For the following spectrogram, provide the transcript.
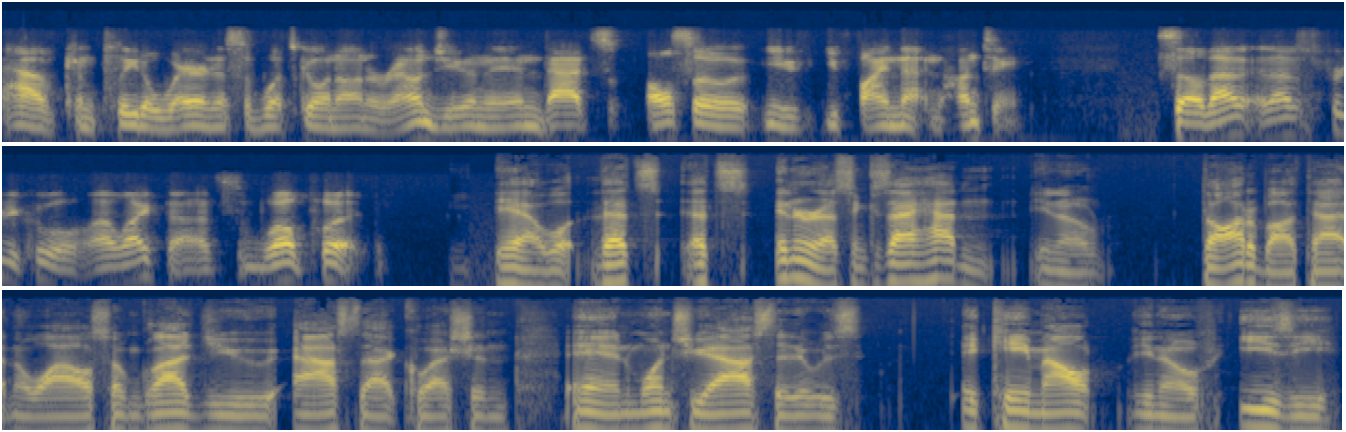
have complete awareness of what's going on around you. And, and that's also you you find that in hunting. So that that's pretty cool. I like that. It's well put. Yeah well that's that's interesting because i hadn't you know thought about that in a while. So i'm glad you asked that question. And once you asked it it was it came out you know easy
